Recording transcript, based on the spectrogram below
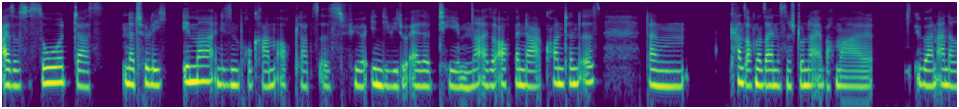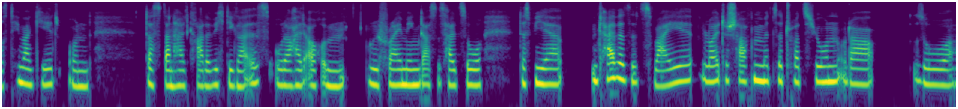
also, es ist so, dass natürlich immer in diesem Programm auch Platz ist für individuelle Themen, ne? Also, auch wenn da Content ist, dann kann's auch mal sein, dass 'ne Stunde einfach mal über 'n anderes Thema geht und das dann halt grade wichtiger ist. Oder halt auch im Reframing, da ist es halt so, dass wir teilweise 2 Leute schaffen mit Situationen oder so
